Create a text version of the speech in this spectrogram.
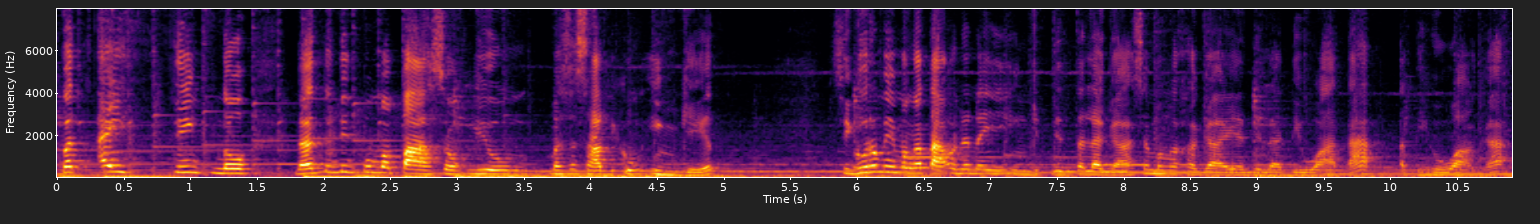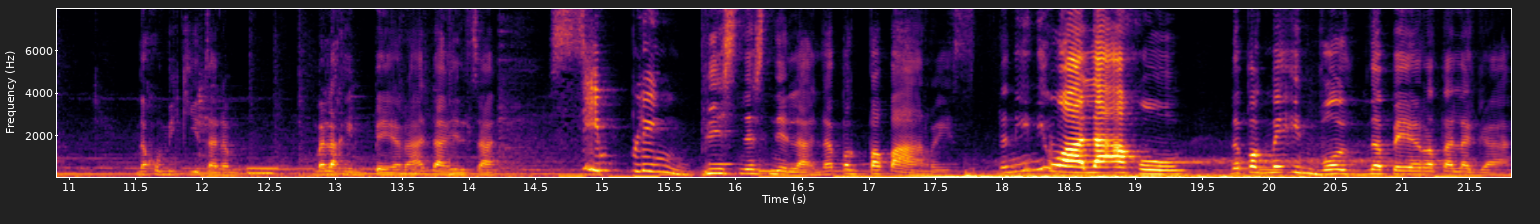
But I think, no, nandun din pumapasok yung masasabi kong inggit Siguro may mga tao na naiinggit din talaga sa mga kagaya nila Diwata at Hiwaga na kumikita ng malaking pera dahil sa simpleng business nila na pagpapares. Naniniwala ako na pag may involved na pera talaga,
